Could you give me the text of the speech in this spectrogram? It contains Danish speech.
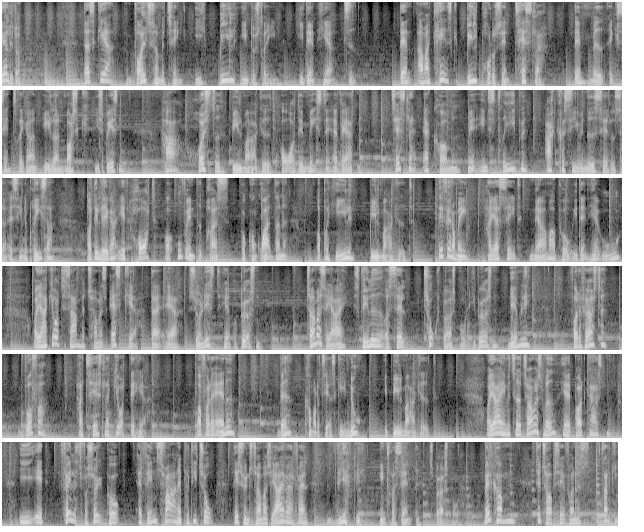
Kære lytter, der sker voldsomme ting i bilindustrien i den her tid. Den amerikanske bilproducent Tesla, dem med ekscentrikeren Elon Musk i spidsen, har rystet bilmarkedet over det meste af verden. Tesla er kommet med en stribe aggressive nedsættelser af sine priser, og det lægger et hårdt og uventet pres på konkurrenterne og på hele bilmarkedet. Det fænomen har jeg set nærmere på i den her uge, og jeg har gjort det sammen med Thomas Askær, der er journalist her på Børsen. Thomas og jeg stillede os selv to spørgsmål i børsen, nemlig for det første, hvorfor har Tesla gjort det her? Og for det andet, hvad kommer der til at ske nu i bilmarkedet? Og jeg har inviteret Thomas med her i podcasten i et fælles forsøg på at finde svarene på de to, det synes Thomas og jeg i hvert fald, virkelig interessante spørgsmål. Velkommen til Topchefernes Strategi.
